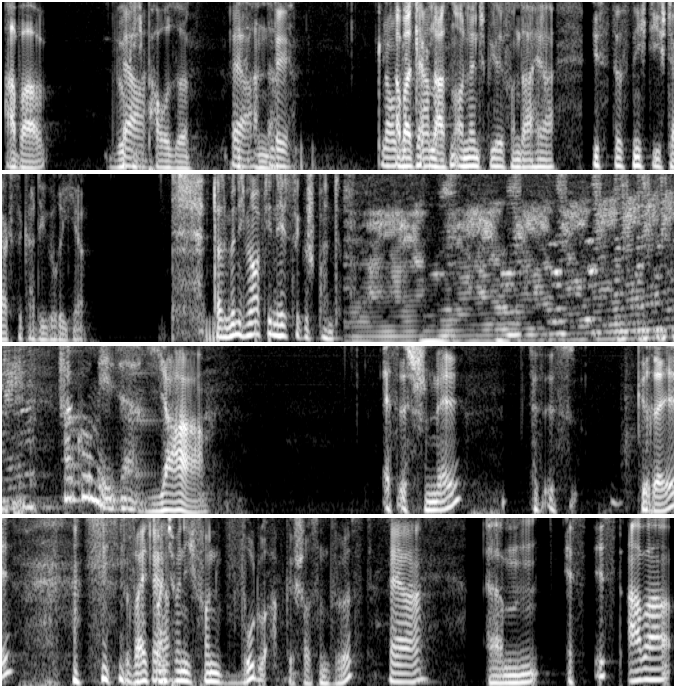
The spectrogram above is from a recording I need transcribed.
Aber wirklich Ja. Pause. ist anders. nee. Aber es ist ja klar, es ist ein Online-Spiel, von daher ist das nicht die stärkste Kategorie hier. Dann bin ich mal auf die nächste gespannt. Fakometer. Ja. Es ist schnell. Es ist grell. Du weißt Ja. manchmal nicht, von wo du abgeschossen wirst. Ja. Ähm, es ist aber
